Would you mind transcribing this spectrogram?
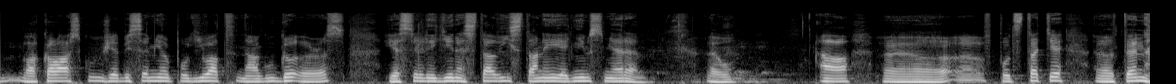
bakalářsků, že by se měl podívat na Google Earth, jestli lidi nestaví stany jedním směrem. Jo. A v podstatě ten,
